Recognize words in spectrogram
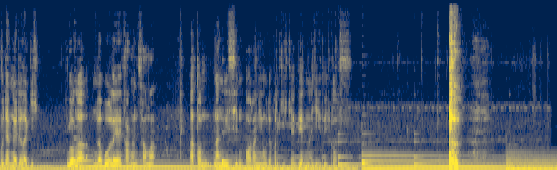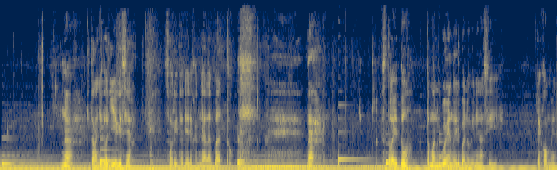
Udah nggak ada lagi. Gue nggak nggak boleh kangen sama atau nangisin orang yang udah pergi. Kayak biarin aja itu ikhlas. Nah kita lanjut lagi ya guys ya. Sorry tadi ada kendala batuk nah setelah itu teman gue yang dari Bandung ini ngasih rekomen.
